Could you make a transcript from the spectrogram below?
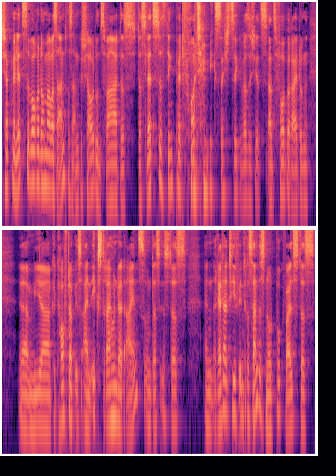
Ich habe mir letzte Woche noch mal was anderes angeschaut und zwar das, das letzte ThinkPad vor dem X60, was ich jetzt als Vorbereitung äh, mir gekauft habe, ist ein X301 und das ist das ein relativ interessantes Notebook, weil es das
